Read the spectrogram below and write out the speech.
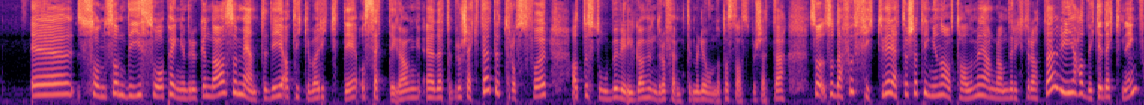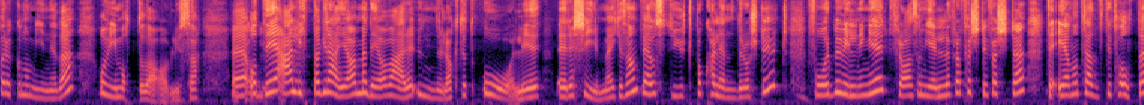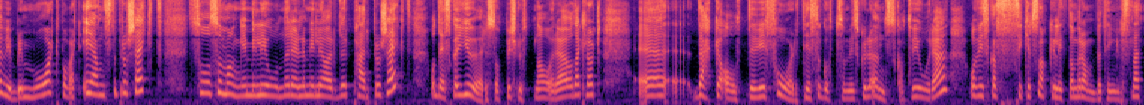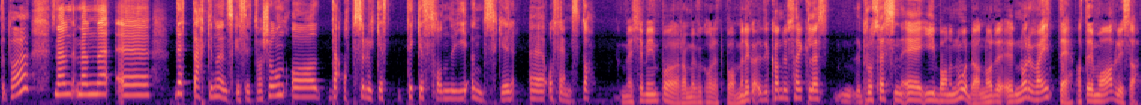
sånn som de så pengebruken da, så mente de at det ikke var riktig å sette i gang eh, dette prosjektet, til tross for at det sto bevilga 150 millioner på statsbudsjettet. Så, så, Derfor fikk vi rett og slett ingen avtale med Jernbanedirektoratet. Vi hadde ikke dekning for økonomien i det, og vi måtte da avlyse. Eh, og Det er litt av greia med det å være underlagt et årlig regime. ikke sant? Vi er jo styrt på kalenderårsstyrt, får bevilgninger fra, som gjelder fra 1.1. til 31.12. Vi blir målt på hvert eneste prosjekt. Så og så mange millioner eller milliarder per prosjekt. Og det skal gjøres opp i slutten av året. Og det er klart, det er ikke alltid vi får det til så godt som vi skulle ønske at vi gjorde. Og vi skal sikkert snakke litt om rammebetingelsene etterpå. Men, men eh, dette er ikke noen ønskesituasjon, og det er absolutt ikke, ikke sånn vi ønsker eh, å fremstå. Vi kommer inn på rammevilkår etterpå. Men kan du si hvordan prosessen er i Bane NOR, da? Når, når vet de at de må avlyse?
